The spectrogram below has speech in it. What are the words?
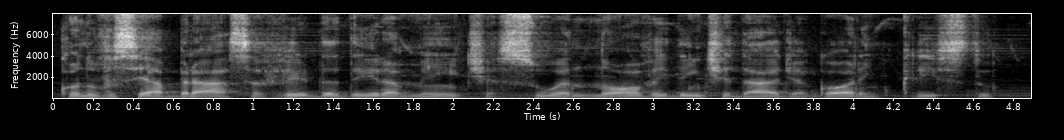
Quando você abraça verdadeiramente a sua nova identidade agora em Cristo,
